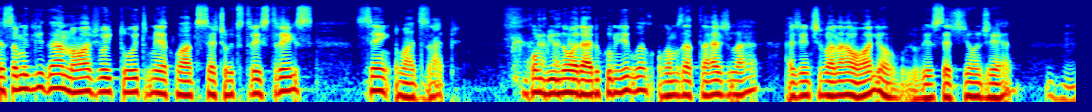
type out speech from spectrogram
é só me ligar 988-64-7833 sem o WhatsApp. Combina o horário comigo, vamos à tarde lá, a gente vai lá, olha, eu vejo certinho onde é. Uhum.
